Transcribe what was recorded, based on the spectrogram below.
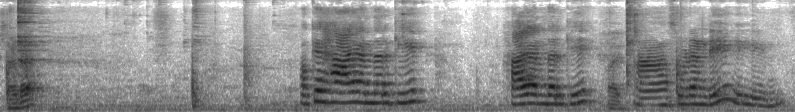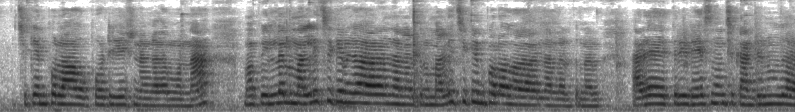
స్టార్టా? ఓకే హాయ్ అందరికి. హాయ్ అందరికి. చూడండి చికెన్ పులావ్ పోటీ చేసినాం కదా మొన్న. మా పిల్లలు మళ్ళీ చికెన్ కావాలని అడుగుతున్నారు మళ్ళీ చికెన్ పులావ్ కావాలని అడుగుతున్నారు అరే త్రీ డేస్ నుంచి కంటిన్యూగా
